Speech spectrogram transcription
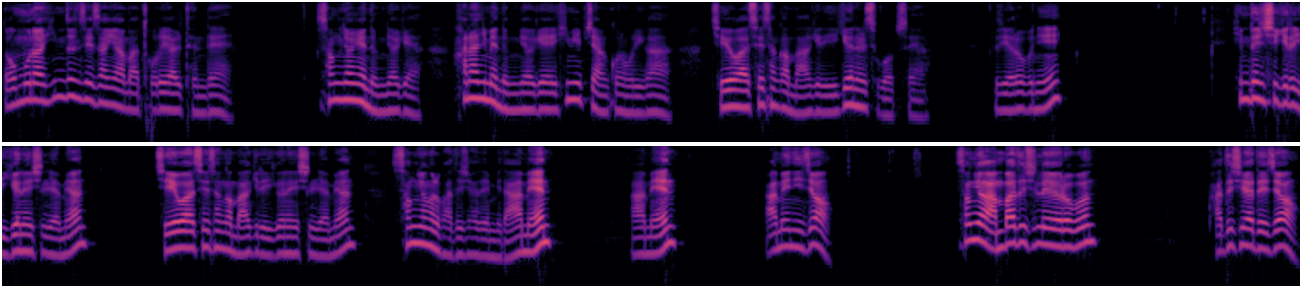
너무나 힘든 세상이 아마 도래할 텐데 성령의 능력에 하나님의 능력에 힘입지 않고는 우리가 죄와 세상과 마귀를 이겨낼 수가 없어요. 그래서 여러분이 힘든 시기를 이겨내시려면 죄와 세상과 마귀를 이겨내시려면 성령을 받으셔야 됩니다. 아멘. 아멘. 아멘이죠? 성령 안 받으실래요, 여러분? 받으셔야 되죠?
